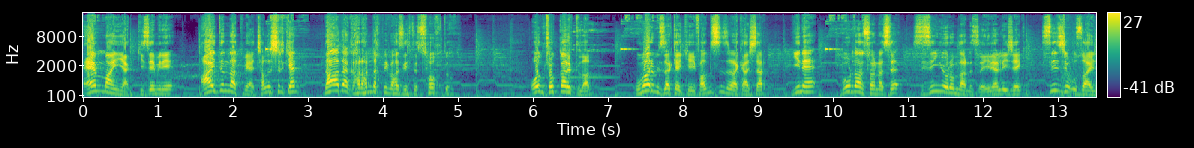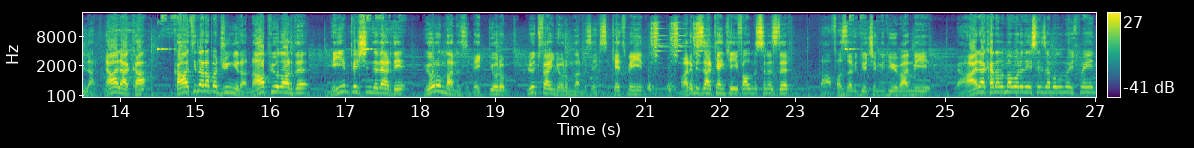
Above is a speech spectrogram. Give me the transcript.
en manyak gizemini aydınlatmaya çalışırken daha da karanlık bir vaziyete soktum. Oğlum çok garipti lan. Umarım izlerken keyif almışsınızdır arkadaşlar. Yine buradan sonrası sizin yorumlarınızla ilerleyecek. Sizce uzaylılar ne alaka? Katil araba Junior'a ne yapıyorlardı? Neyin peşindelerdi? Yorumlarınızı bekliyorum. Lütfen yorumlarınızı eksik etmeyin. Umarım izlerken keyif almışsınızdır. Daha fazla video için videoyu beğenmeyi ve hala kanalıma abone değilseniz abone olmayı unutmayın.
